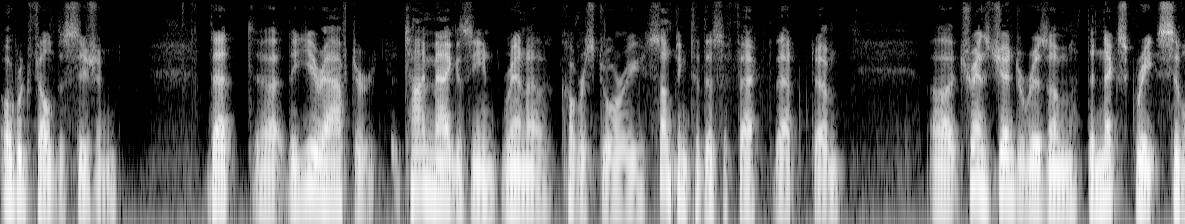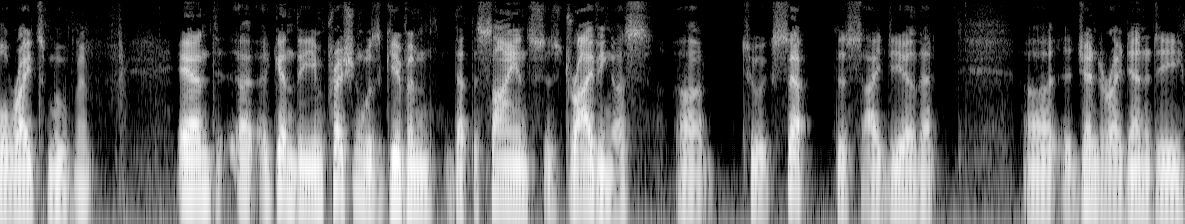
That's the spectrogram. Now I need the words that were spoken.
Obergefell decision that uh, the year after, Time magazine ran a cover story, something to this effect that um, uh, transgenderism, the next great civil rights movement. And uh, again, the impression was given that the science is driving us uh, to accept this idea that uh, gender identity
